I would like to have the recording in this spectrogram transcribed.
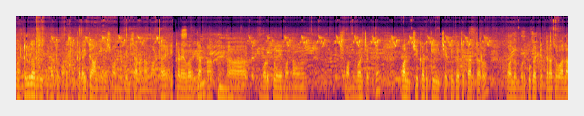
పంతులు గారు చెప్పినట్టు మనకి ఇక్కడైతే ఆంజనేయ స్వామి వెలిసారన్నమాట. ఇక్కడ ఎవరికన్నా ముడుపు ఏమన్నా స్వామి వాళ్ళు చెప్తే వాళ్ళు వచ్చి ఇక్కడికి చెట్టుకి అయితే కడతారు. వాళ్ళు ముడుపు కట్టిన తర్వాత వాళ్ళ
